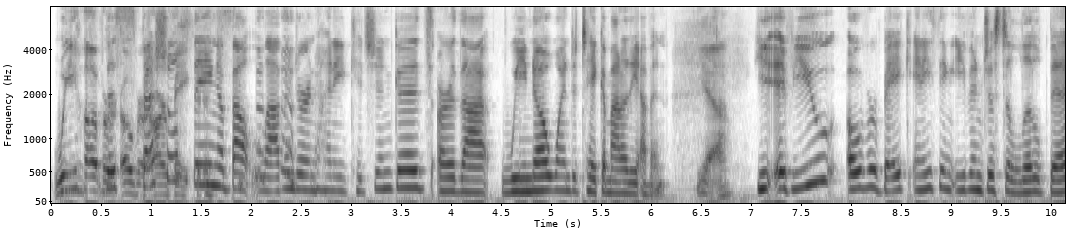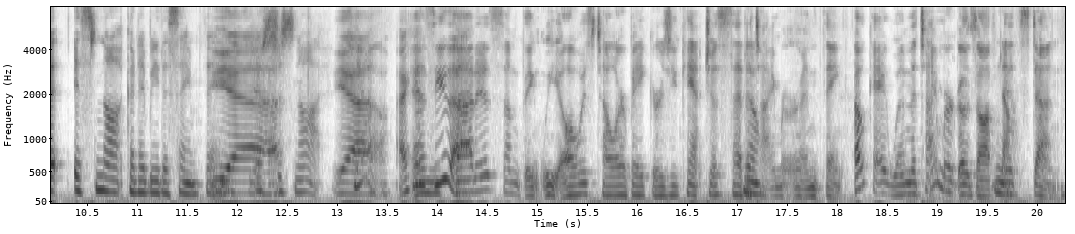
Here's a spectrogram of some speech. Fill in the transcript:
We hover the over special bakers. thing about lavender and honey kitchen goods are that we know when to take them out of the oven. Yeah. You, if you overbake anything even just a little bit, it's not going to be the same thing. Yeah. it's just not. yeah, I can And see that. That is something we always tell our bakers. You can't just set No. a timer and think, okay, when the timer goes off, it's done.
